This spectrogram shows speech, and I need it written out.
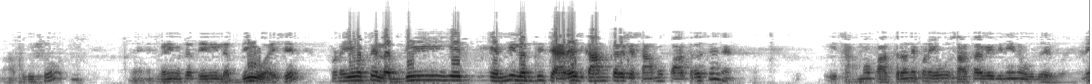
મહાપુરુષો ઘણી વખત એવી લબ્ધિ હોય છે, પણ એ વખતે લબ્ધિ એમની લબ્ધિ ત્યારે જ કામ કરે કે સામું પાત્ર છે ને, એ સામા પાત્રને પણ એવો સાતા વેદનીનો ઉદય હોય. અને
